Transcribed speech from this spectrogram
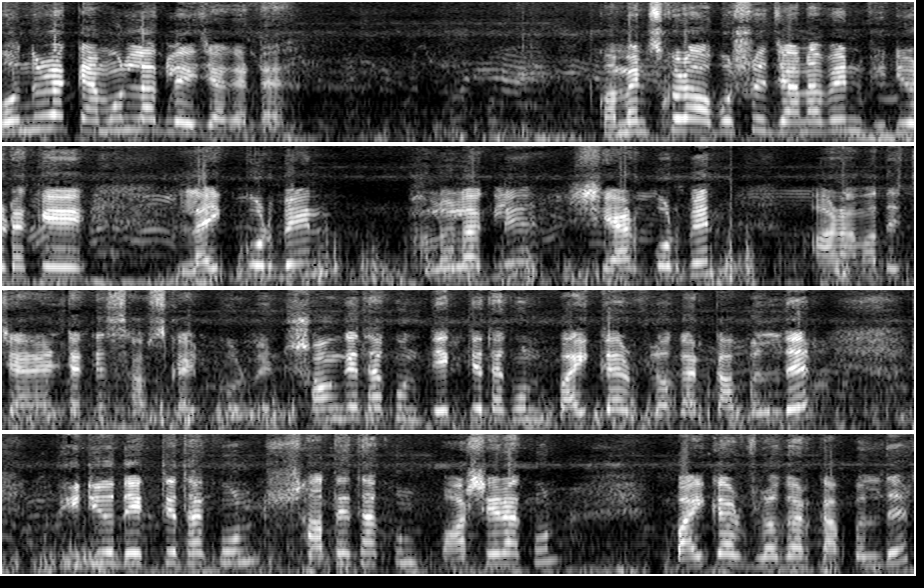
বন্ধুরা কেমন লাগল এই জায়গাটা? কমেন্টস করে অবশ্যই জানাবেন, ভিডিওটাকে লাইক করবেন, ভালো লাগলে শেয়ার করবেন, আর আমাদের চ্যানেলটাকে সাবস্ক্রাইব করবেন। সঙ্গে থাকুন, দেখতে থাকুন বাইকার ব্লগার কাপলদের ভিডিও দেখতে থাকুন, সাথে থাকুন, পাশে রাখুন বাইকার ব্লগার কাপলদের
